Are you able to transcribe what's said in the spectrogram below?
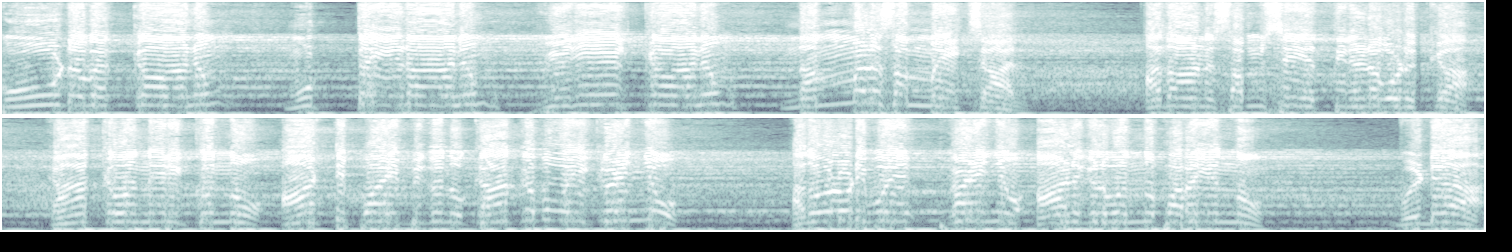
കൂട് വെക്കാനും മുട്ടയിടാനും വിരിയിക്കാനും നമ്മൾ സമ്മതിച്ചാൽ അതാണ് സംശയത്തിന് ഇട കൊടുക്കുക. കാക്ക വന്നിരിക്കുന്നു ആട്ടിപ്പായിപ്പിക്കുന്നു. കാക്ക പോയി കഴിഞ്ഞു. അതോടുകൂടി പോയി കഴിഞ്ഞു. ആളുകൾ വന്നു പറയുന്നു വിടുക.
